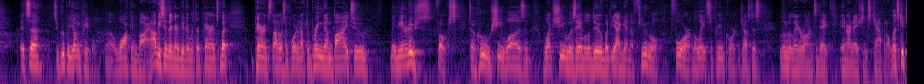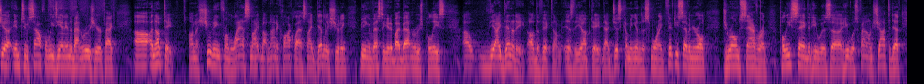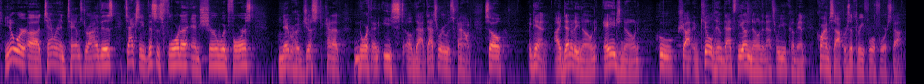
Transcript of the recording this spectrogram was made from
it's a, it's a group of young people uh, walking by. Obviously, they're going to be there with their parents, but parents thought it was important enough to bring them by to maybe introduce folks to who she was and what she was able to do. But yeah, again, a funeral for the late Supreme Court Justice a little bit later on today in our nation's capital. Let's get you into South Louisiana, into Baton Rouge here, in fact. Uh, an update on a shooting from last night, about 9 o'clock last night, deadly shooting being investigated by Baton Rouge police. Uh, the identity of the victim is the update that just coming in this morning. 57-year-old Jerome Savarin. Police saying that he was uh, he was found shot to death. You know where uh, Tamara and Tams Drive is? It's actually this is Florida and Sherwood Forest neighborhood, just kind of north and east of that. That's where he was found. So again, identity known, age known, who shot and killed him. That's the unknown, and that's where you come in. Crime Stoppers at 344 Stop.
